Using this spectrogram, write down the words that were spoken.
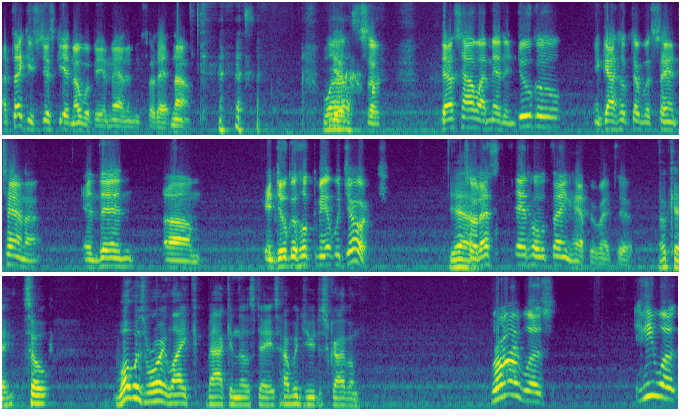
I think he's just getting over being mad at me for that now. wow. Yeah, so that's how I met Ndugu and got hooked up with Santana, and then um, Ndugu hooked me up with George. Yeah. So that's that whole thing happened right there. Okay, so what was Roy like back in those days? How would you describe him? Roy was, he was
